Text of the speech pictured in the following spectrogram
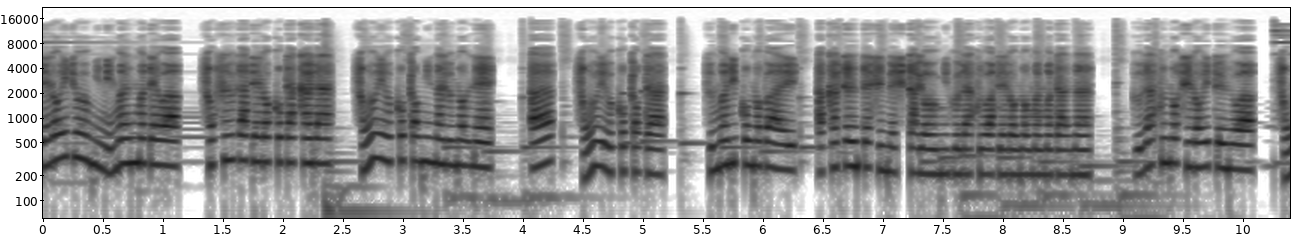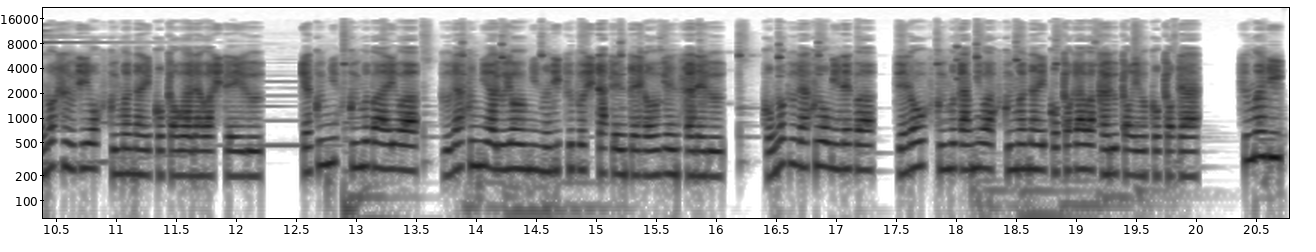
0以上に未満までは、素数が0個だから、そういうことになるのね。ああ、そういうことだ。つまりこの場合、赤線で示したようにグラフは0のままだな。グラフの白い点は、その数字を含まないことを表している。逆に含む場合は、グラフにあるように塗りつぶした点で表現される。このグラフを見れば、0を含むが2は含まないことがわかるということだ。つまり、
